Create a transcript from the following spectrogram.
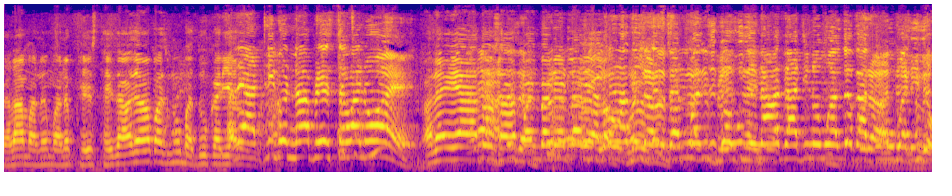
પેલા મને મને ફ્રેશ થઈ જવા દેવા પછી હું બધું કરી અરે આટલી કોઈ ના ફ્રેશ થવાનું હોય. અલે યાર આ તો સરપંચ બન્યો એટલે વેલો તો સરપંચ કહું છે, ના રાજીનામું આલજો, કાં તો હું બની તો.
